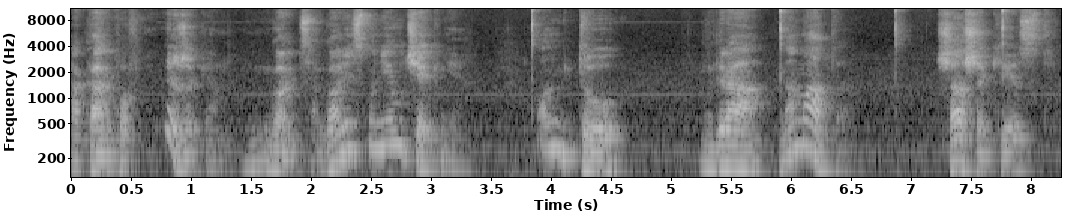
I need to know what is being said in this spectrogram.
A Karpow bierze pion gońca. Goniec mu nie ucieknie. On tu gra na matę. Szaszek jest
